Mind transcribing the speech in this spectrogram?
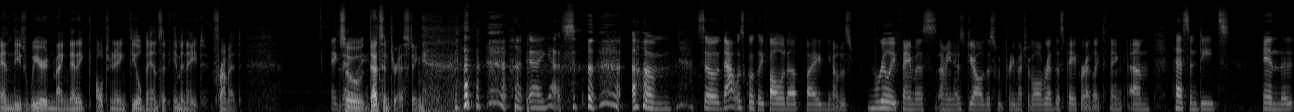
and these weird magnetic alternating field bands that emanate from it. Exactly. So that's interesting. uh, yes. um, so that was quickly followed up by, you know, this really famous, I mean, as geologists, we pretty much have all read this paper, I'd like to think. Um, Hess and Dietz in the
